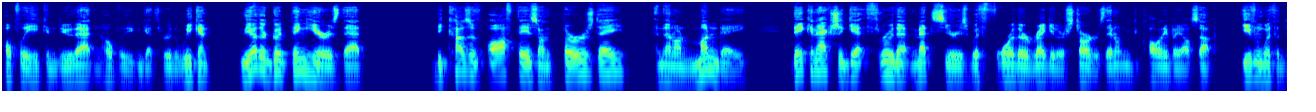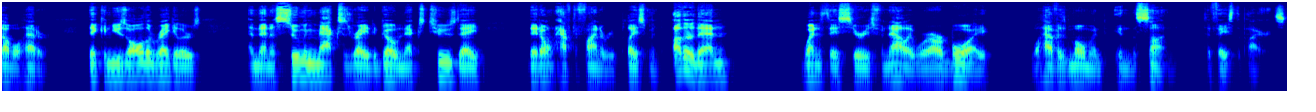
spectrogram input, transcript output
Hopefully he can do that and hopefully you can get through the weekend. The other good thing here is that because of off days on Thursday and then on Monday, they can actually get through that Mets series with four of their regular starters. They don't need to call anybody else up, even with a doubleheader. They can use all the regulars, and then assuming Max is ready to go next Tuesday, they don't have to find a replacement other than Wednesday's series finale, where our boy will have his moment in the sun to face the Pirates,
